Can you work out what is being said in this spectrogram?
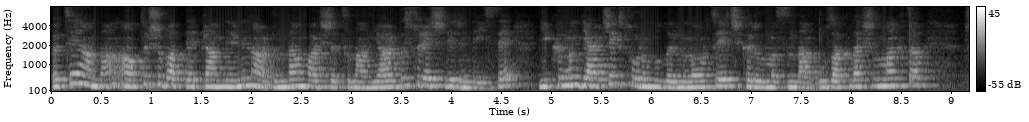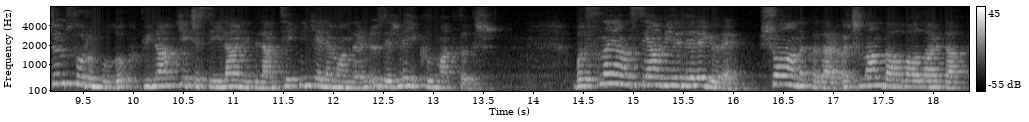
Öte yandan 6 Şubat depremlerinin ardından başlatılan yargı süreçlerinde ise yıkımın gerçek sorumlularının ortaya çıkarılmasından uzaklaşılmakta, tüm sorumluluk günah keçisi ilan edilen teknik elemanların üzerine yıkılmaktadır. Basına yansıyan verilere göre şu ana kadar açılan davalarda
